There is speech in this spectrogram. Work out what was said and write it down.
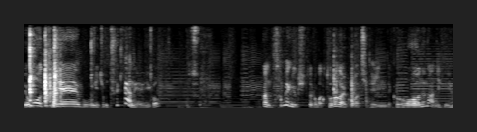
요거 뒤에 부분이 좀 특이하네요 이거 약간 360도로 막 돌아갈 것 같이 돼 있는데 그거는 아니네요.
